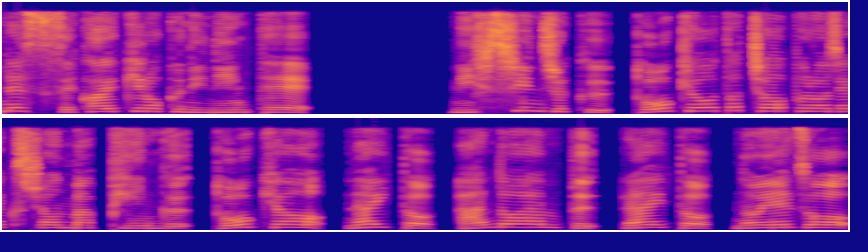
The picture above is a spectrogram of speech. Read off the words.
ネス世界記録に認定。西新宿、東京都庁プロジェクションマッピング、東京、ナイト、アンプ、ライトの映像、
